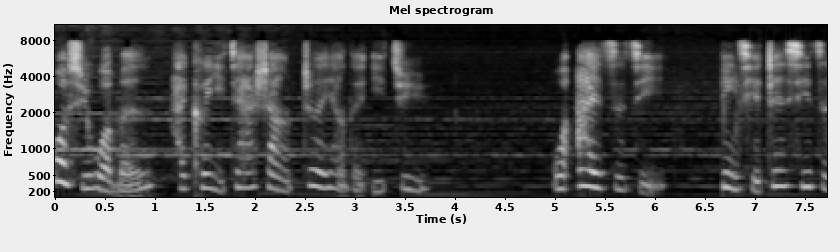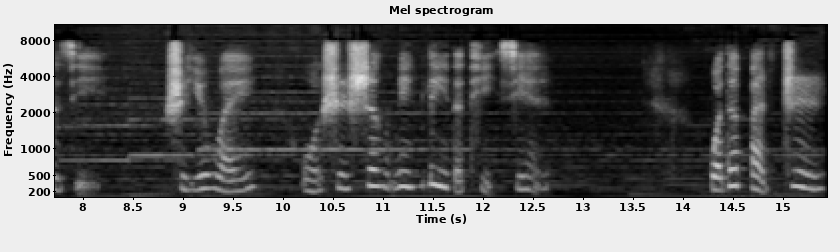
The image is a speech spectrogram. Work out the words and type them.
或许我们还可以加上这样的一句：“我爱自己，并且珍惜自己，是因为我是生命力的体现。我的本质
